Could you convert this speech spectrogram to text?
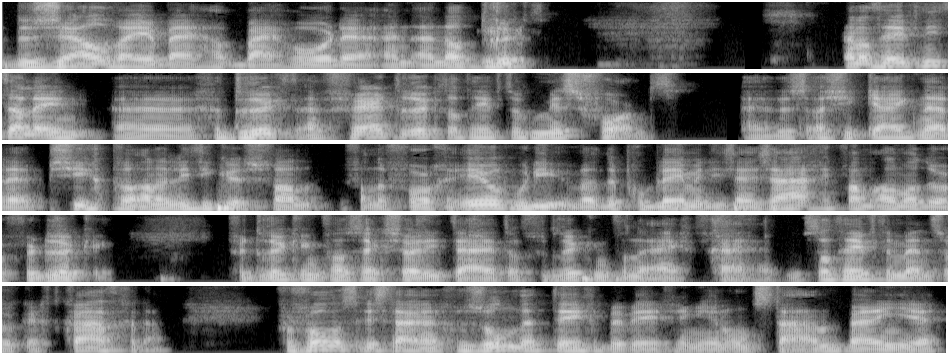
de zeil waar je bij, bij hoorde en, en dat drukt. En dat heeft niet alleen gedrukt en verdrukt, dat heeft ook misvormd. Uh, dus als je kijkt naar de psychoanalyticus van, van de vorige eeuw, hoe die, de problemen die zij zagen, kwam allemaal door verdrukking. Verdrukking van seksualiteit of verdrukking van de eigen vrijheid. Dus dat heeft de mensen ook echt kwaad gedaan. Vervolgens is daar een gezonde tegenbeweging in ontstaan, waarin je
